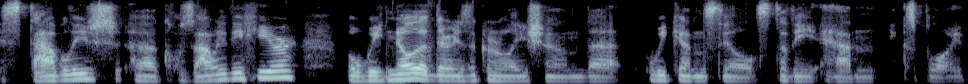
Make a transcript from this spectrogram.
establish uh, causality here, but we know that there is a correlation that we can still study and exploit.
